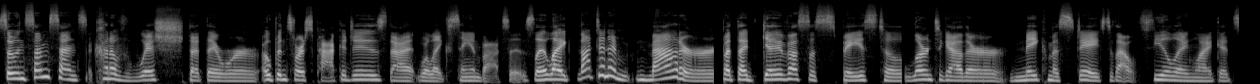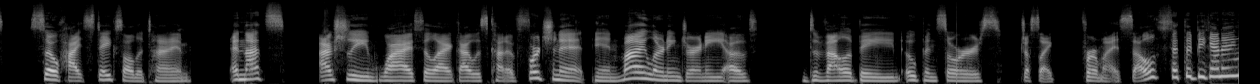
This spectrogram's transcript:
So, in some sense, I kind of wish that there were open source packages that were like sandboxes. They like that didn't matter, but that gave us a space to learn together, make mistakes without feeling like it's so high stakes all the time. And that's actually why I feel like I was kind of fortunate in my learning journey of developing open source, just like for myself at the beginning,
